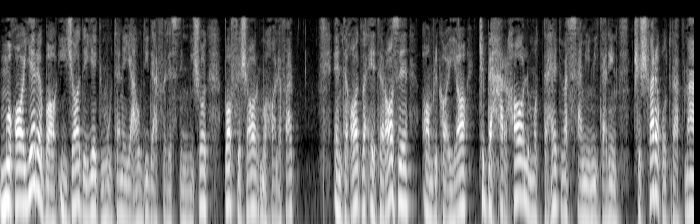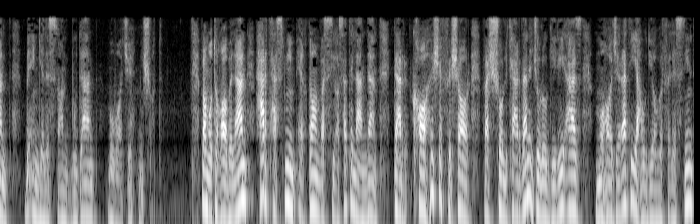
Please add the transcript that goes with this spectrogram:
مقایر با ایجاد یک موتن یهودی در فلسطین می‌شد با فشار مخالفت انتقاد و اعتراض آمریکایی‌ها که به هر حال متحد و صمیمیترین کشور قدرتمند به انگلستان بودند مواجه می‌شد. و متقابلا هر تصمیم اقدام و سیاست لندن در کاهش فشار و شل کردن جلوگیری از مهاجرت یهودیا به فلسطین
